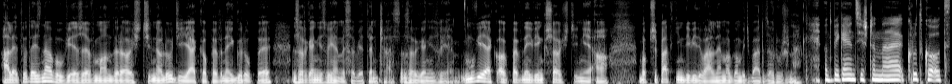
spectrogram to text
ale tutaj znowu wierzę w mądrość no, ludzi jako pewnej grupy. Zorganizujemy sobie ten czas, zorganizujemy. Mówię jak o pewnej większości, nie o, bo przypadki indywidualne mogą być bardzo różne. Odbiegając jeszcze na krótko od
